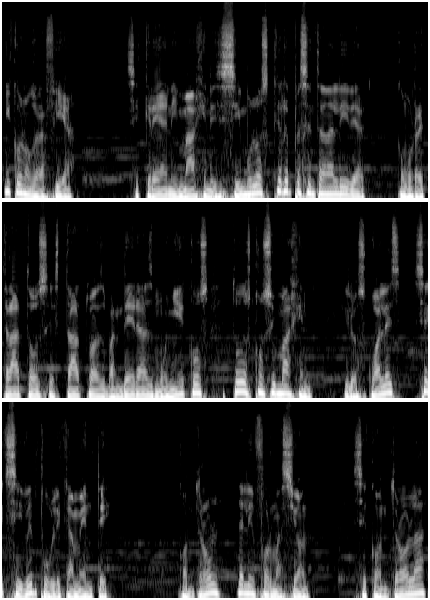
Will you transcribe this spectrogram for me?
Iconografía se crean imágenes y símbolos que representan al líder, como retratos, estatuas, banderas, muñecos, todos con su imagen, y los cuales se exhiben públicamente. Control de la información. Se controla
